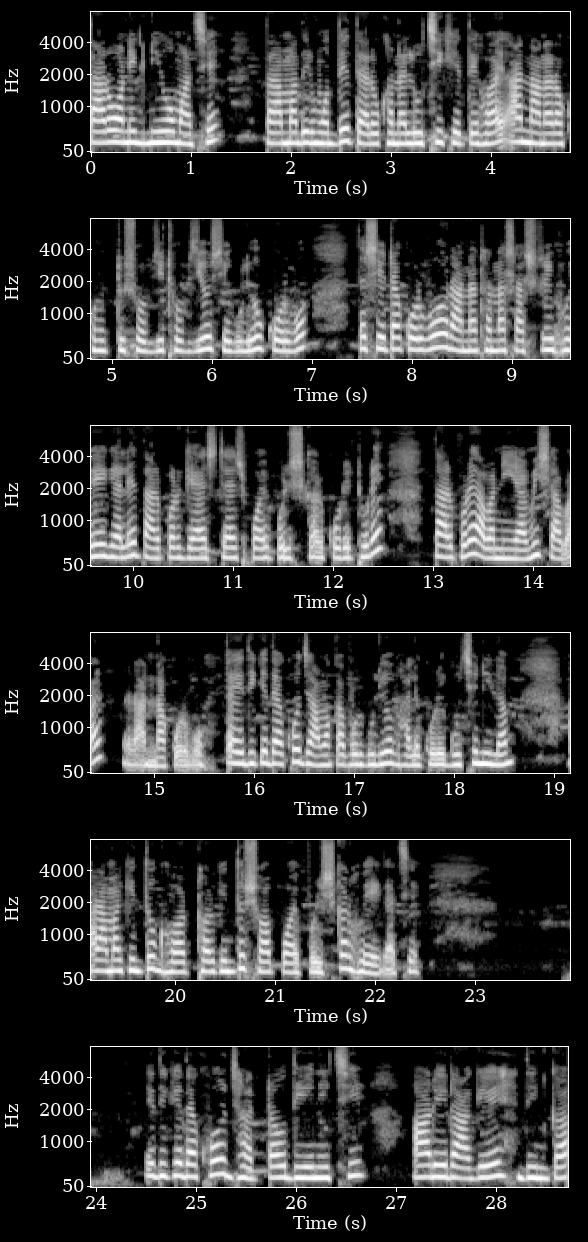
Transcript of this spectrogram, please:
তারও অনেক নিয়ম আছে। তা আমাদের মধ্যে তেরোখানা লুচি খেতে হয় আর নানা রকম একটু সবজি টবজিও সেগুলিও করব। তা সেটা করব, রান্না ঠান্না শাশুড়ি হয়ে গেলে তারপর গ্যাস ট্যাস পয় পরিষ্কার করে ঠরে তারপরে আবার নিরামিষ আবার রান্না করব। তা এদিকে দেখো জামা কাপড়গুলিও ভালো করে গুছে নিলাম আর আমার কিন্তু ঘর ঠর কিন্তু সব পয় পরিষ্কার হয়ে গেছে। এদিকে দেখো ঝাড়টাও দিয়ে নিচ্ছি আর এর আগে দিনকা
